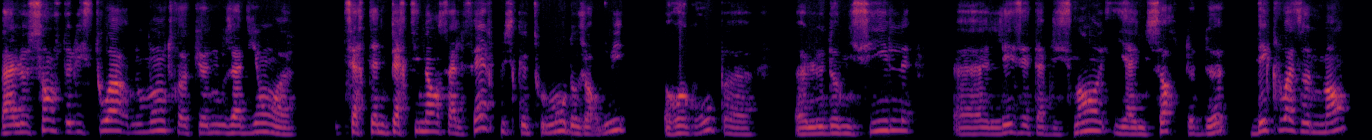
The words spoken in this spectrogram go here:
bah, le sens de l'histoire nous montre que nous avions une certaine pertinence à le faire, puisque tout le monde aujourd'hui regroupe le domicile, les établissements. Il y a une sorte de décloisonnement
